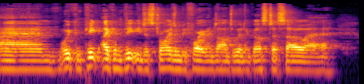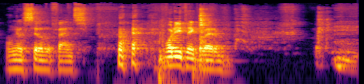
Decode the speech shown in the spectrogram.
Um, we complete. I completely destroyed him before he went on to win Augusta, so uh, I'm going to sit on the fence. what do you think about him?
